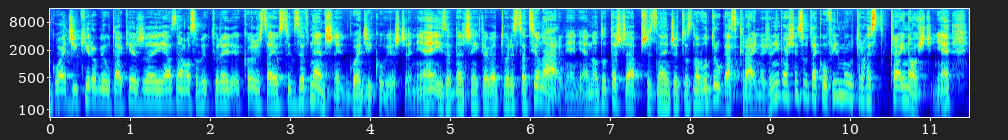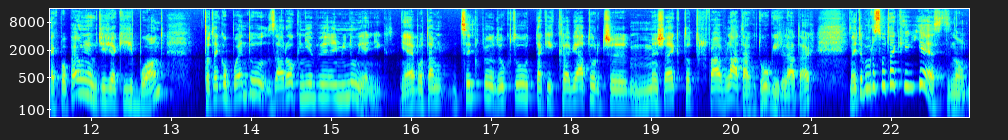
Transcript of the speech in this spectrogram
gładziki robią takie, że ja znam osoby, które korzystają z tych zewnętrznych gładzików jeszcze, nie? I zewnętrznej klawiatury stacjonarnie, nie? No to też trzeba przyznać, że to znowu druga skrajność. Oni właśnie są taką filmą trochę skrajności, nie? Jak popełnią gdzieś jakiś błąd, to tego błędu za rok nie wyeliminuje nikt, nie? bo tam cykl produktu takich klawiatur czy myszek to trwa w latach, długich latach. No i to po prostu takie jest. No,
